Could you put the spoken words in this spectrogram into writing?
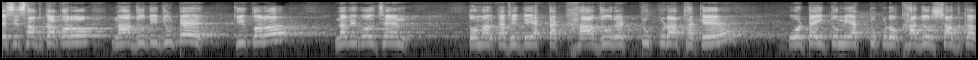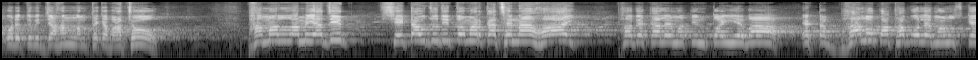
বেশি সাদকা করো, না যদি জুটে, কি করো? নবী বলছেন তোমার কাছে যদি একটা খাজুরের টুকরা থাকে, ওটাই তুমি এক টুকরো খাজুর সাদকা করে তুমি জাহান্নাম থেকে বাঁচো। ফামাল্লাম ইয়াজিদ, সেটাও যদি তোমার কাছে না হয় ফাবে কালে মতিন বা একটা ভালো কথা বলে মানুষকে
